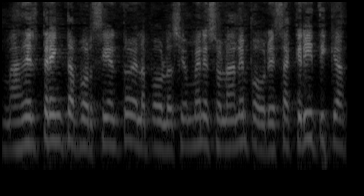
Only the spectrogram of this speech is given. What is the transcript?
más del 30% de la población venezolana en pobreza crítica,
